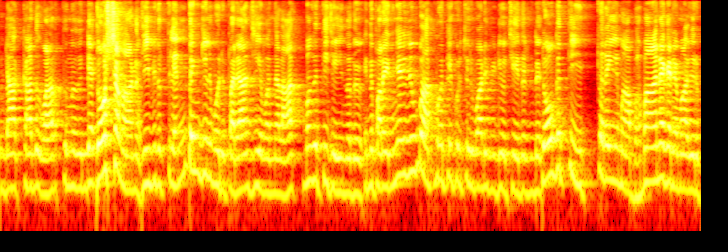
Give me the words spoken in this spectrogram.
ഉണ്ടാക്കാതെ വളർത്തുന്നതിന്റെ ദോഷമാണ് ജീവിതത്തിൽ എന്തെങ്കിലും ഒരു പരാജയം വന്നാൽ ആത്മഹത്യ ചെയ്യുന്നത് എന്ന് പറയുന്നത്. ഞാൻ ഇതിനു മുമ്പ് ആത്മഹത്യയെക്കുറിച്ച് ഒരുപാട് വീഡിയോ ചെയ്തിട്ടുണ്ട്. ലോകത്ത് ഇത്രയും അപമാനകരമായ ഒരു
